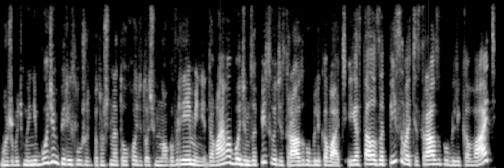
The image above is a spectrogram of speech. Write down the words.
Может быть, мы не будем переслушать, потому что на это уходит очень много времени. Давай мы будем записывать и сразу публиковать. И я стала записывать и сразу публиковать,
